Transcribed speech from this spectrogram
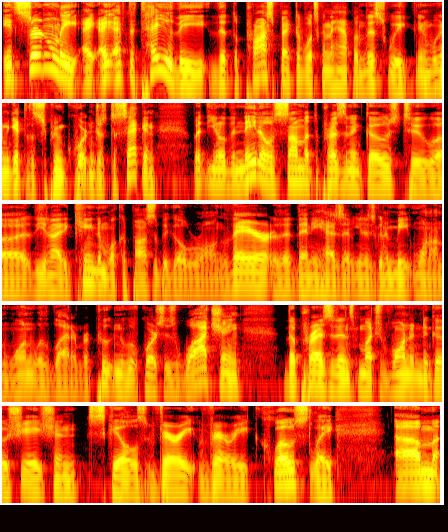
it's certainly I, I have to tell you the that the prospect of what's going to happen this week, and we're going to get to the Supreme Court in just a second. But you know, the NATO summit, the president goes to uh, the United Kingdom. What could possibly go wrong there? Then he has a, you know he's going to meet one on one with Vladimir Putin, who of course is watching the president's much vaunted negotiation skills very, very closely. Um,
